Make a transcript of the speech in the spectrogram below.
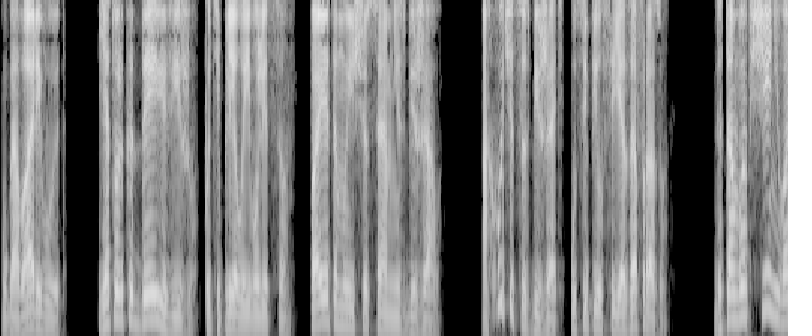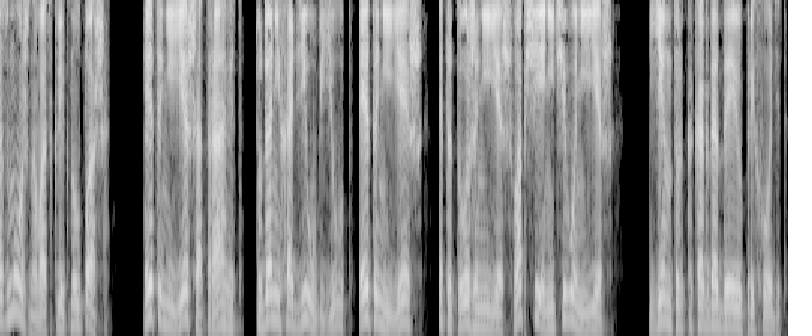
уговаривают. Я только Дэю вижу, потеплело его лицо, поэтому еще сам не сбежал. А хочется сбежать, уцепился я за фразу. Да там вообще невозможно, воскликнул Паша. Это не ешь, отравит, туда не ходи, убьют, это не ешь, это тоже не ешь, вообще ничего не ешь. Ем только когда Дэю приходит.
